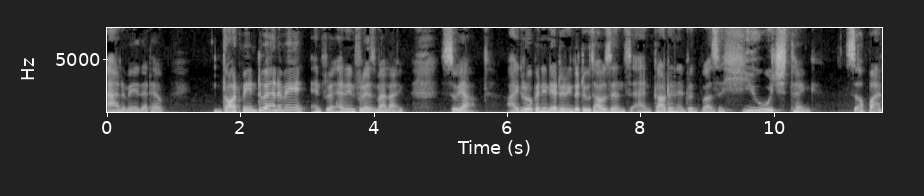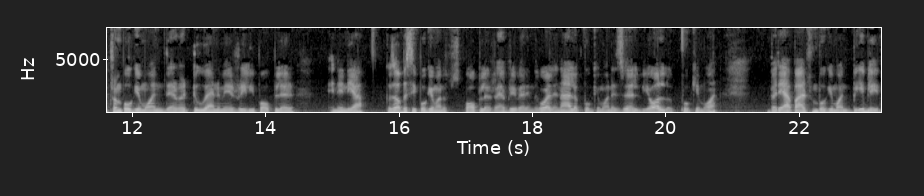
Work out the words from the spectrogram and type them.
anime that have got me into anime and, and influenced my life. So yeah, I grew up in India during the 2000s, and Cartoon Network was a huge thing. So apart from Pokemon, there were two anime really popular in India. Because obviously Pokemon is popular everywhere in the world, and I love Pokemon as well. We all love Pokemon. But yeah, apart from Pokemon, Beyblade,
